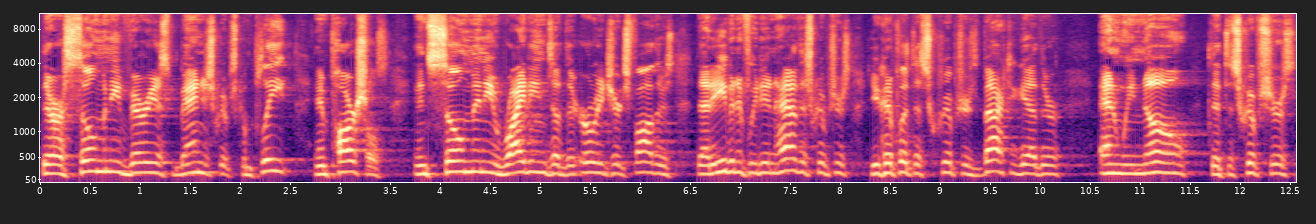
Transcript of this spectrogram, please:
there are so many various manuscripts, complete and partials, in so many writings of the early church fathers that even if we didn't have the scriptures, you could put the scriptures back together and we know that the scriptures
